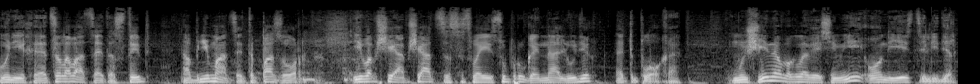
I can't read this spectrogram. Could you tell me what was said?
У них э, целоваться это стыд, обниматься это позор. И вообще общаться со своей супругой на людях это плохо. Мужчина во главе семьи, он есть лидер.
